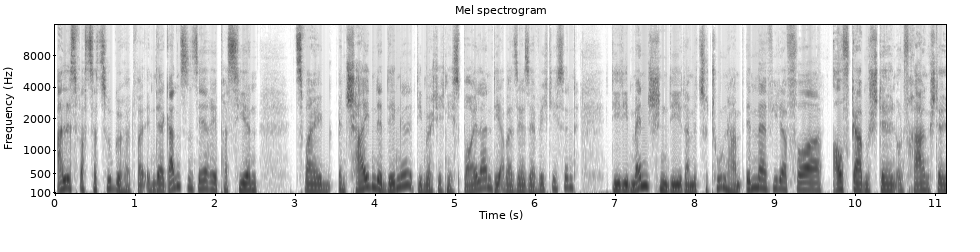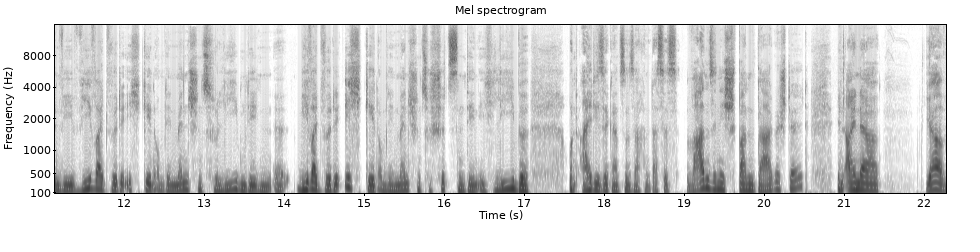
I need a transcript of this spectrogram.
Alles, was dazugehört, weil in der ganzen Serie passieren zwei entscheidende Dinge, die möchte ich nicht spoilern, die aber sehr, sehr wichtig sind, die die Menschen, die damit zu tun haben, immer wieder vor Aufgaben stellen und Fragen stellen wie, wie weit würde ich gehen, um den Menschen zu lieben, den, äh, wie weit würde ich gehen, um den Menschen zu schützen, den ich liebe und all diese ganzen Sachen. Das ist wahnsinnig spannend dargestellt in einer ja,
